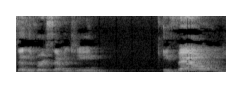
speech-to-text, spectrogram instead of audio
says in verse 17, he found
